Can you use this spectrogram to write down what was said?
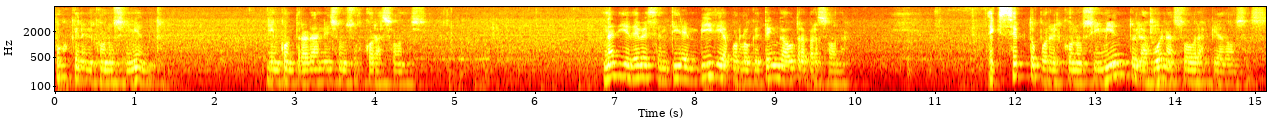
Busquen el conocimiento y encontrarán eso en sus corazones. Nadie debe sentir envidia por lo que tenga otra persona, excepto por el conocimiento y las buenas obras piadosas.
